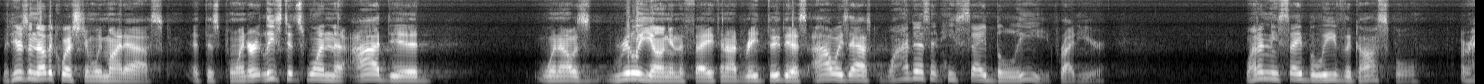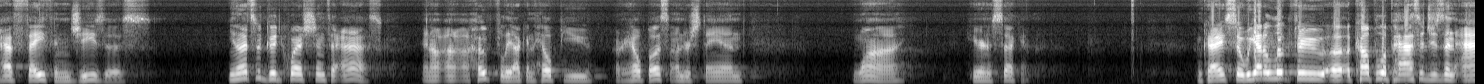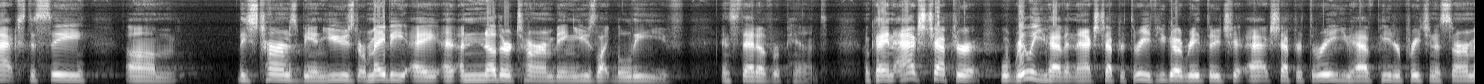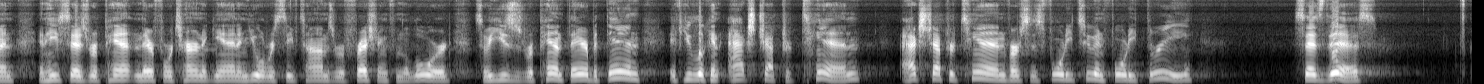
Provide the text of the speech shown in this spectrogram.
But here's another question we might ask at this point, or at least it's one that I did when I was really young in the faith and I'd read through this. I always ask, why doesn't he say believe right here? Why didn't he say believe the gospel or have faith in Jesus? You know, that's a good question to ask. And I, I, hopefully I can help you or help us understand why here in a second. Okay, so we got to look through a, couple of passages in Acts to see um, these terms being used, or maybe a, a, another term being used like believe instead of repent. Okay, in Acts chapter, well, really you have it in Acts chapter 3. If you go read through Acts chapter 3, you have Peter preaching a sermon, and he says, Repent and therefore turn again, and you will receive times of refreshing from the Lord. So he uses repent there. But then, if you look in Acts chapter 10, Acts chapter 10, verses 42 and 43 says this,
